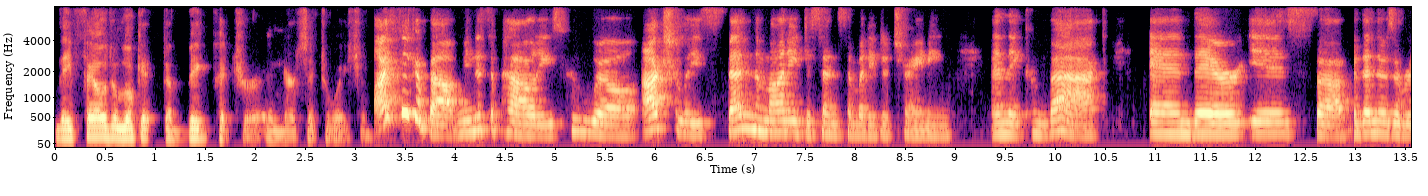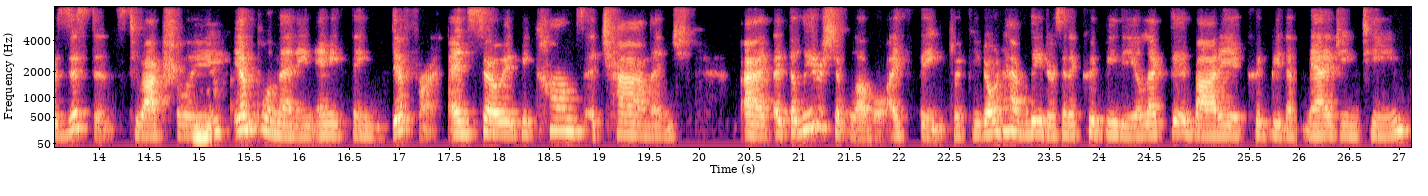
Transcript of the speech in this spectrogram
they failed to look at the big picture in their situation. I think about municipalities who will actually spend the money to send somebody to training and they come back and there is uh, and then there's a resistance to actually mm-hmm. implementing anything different and so it becomes a challenge at, at, the leadership level i think if you don't have leaders and it could be the elected body it could be the managing team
